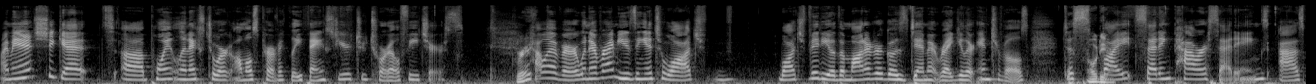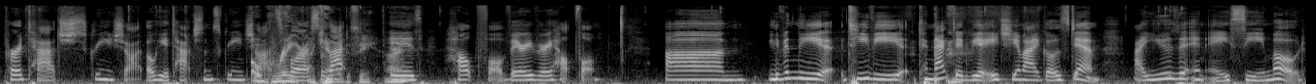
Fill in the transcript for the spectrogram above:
I managed to get uh, Point Linux to work almost perfectly thanks to your tutorial features. Great. However, whenever I'm using it to watch watch video, the monitor goes dim at regular intervals, Oh, despite setting power settings as per attached screenshot. Oh, he attached some screenshots Oh, great. for us, so can't wait to see. All right. is helpful. Very, very helpful. Um, even the TV connected via HDMI goes dim. I use it in AC mode.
